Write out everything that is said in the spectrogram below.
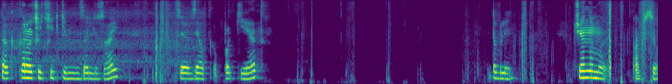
Так, короче, Читкин, залезай. Я взял пакет. Да блин. Че не мы? А все.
